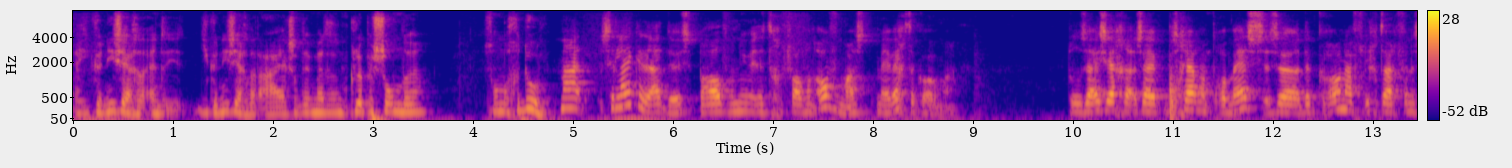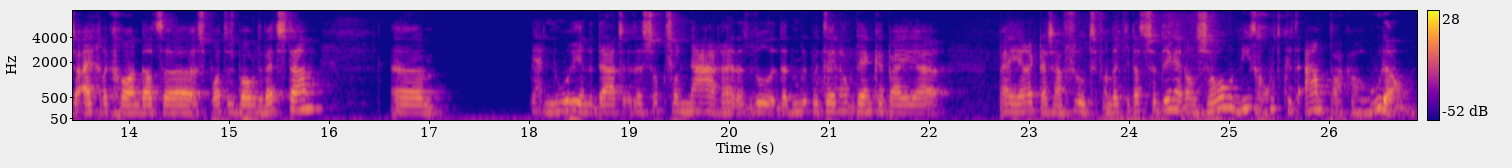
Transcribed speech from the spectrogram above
En je kunt niet zeggen, en je kunt niet zeggen dat Ajax op dit moment een club is zonder, zonder gedoe. Maar ze lijken daar dus, behalve nu in het geval van Overmars, mee weg te komen. Ik bedoel, zij zeggen, zij beschermen Promes. Ze, de coronavliegtuig vinden ze eigenlijk gewoon dat eh, sporters boven de wet staan. Ehm ja, Nouri inderdaad, dat is ook zo naar. Hè? Dat, bedoel, dat moet ik meteen ook denken bij, uh, bij Heracles aan Vloed. Van dat je dat soort dingen dan zo niet goed kunt aanpakken. Hoe dan?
